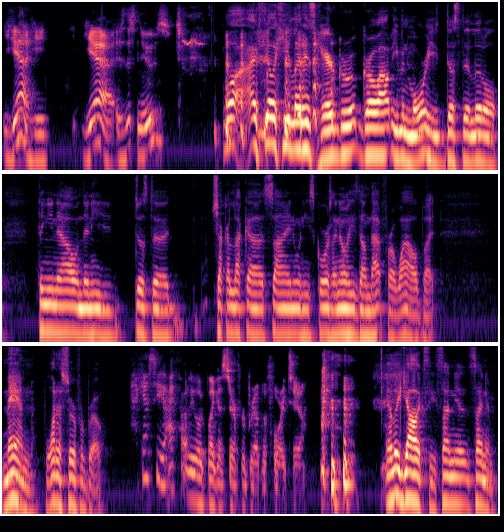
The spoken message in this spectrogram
Yeah, he. Yeah, is this news? well, I feel like he let his hair grow, grow out even more. He does the little thingy now, and then he does the chakalaka sign when he scores. I know he's done that for a while, but man, what a surfer bro! I guess he. I thought he looked like a surfer bro before too. LA Galaxy, sign sign him.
